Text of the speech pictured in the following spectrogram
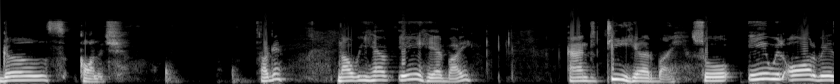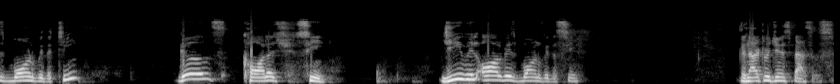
girls college. Okay? Now we have a hereby and t hereby. So a will always bond with the t. Girls college c g will always bond with the c the nitrogenous bases.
